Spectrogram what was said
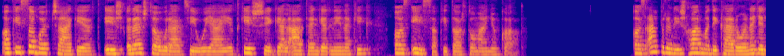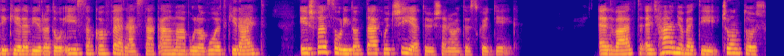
aki szabadságért és restaurációjáért készséggel átengedné nekik az északi tartományokat. Az április harmadikáról negyedikére virradó éjszaka felrázták álmából a volt királyt, és felszólították, hogy sietősen öltözködjék. Edward egy hányaveti, csontos,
